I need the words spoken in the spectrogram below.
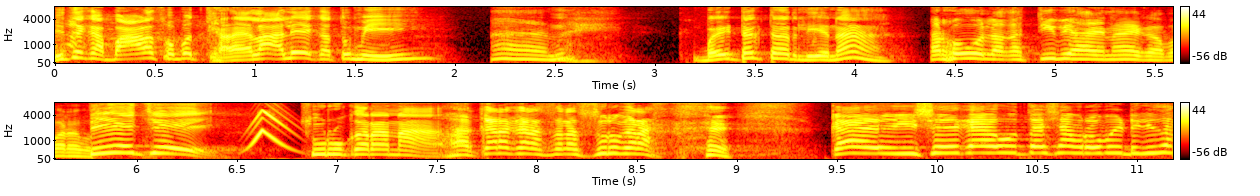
इथे का बाळासोबत खेळायला आले का तुम्ही? हा, नाही. बैठक ठरली आहे ना? अरे हो लगा ती बी आहे नाही का बरोबर. तेच आहे. सुरू करा ना. हा करा करा चला सुरू करा. काय विषय काय होता शामराव बैठकीचा?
